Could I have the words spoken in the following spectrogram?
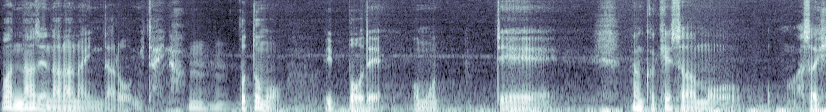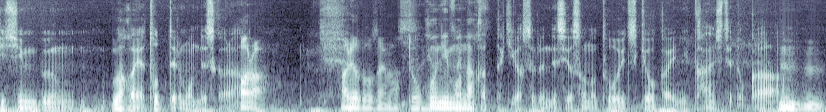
はなぜならないんだろうみたいなうんうんことも一方で思ってなんか今朝も朝日新聞我が家撮ってるもんですからあら、ありがとうございます。どこにもなかった気がす。るんですよその統一教会に関してとか、うんうん。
